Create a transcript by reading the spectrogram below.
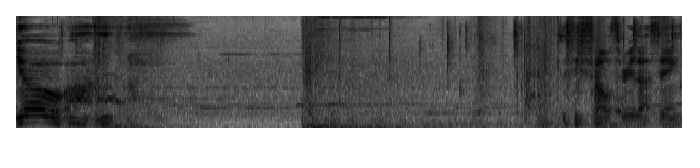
Yo, oh, As if he fell through that thing.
